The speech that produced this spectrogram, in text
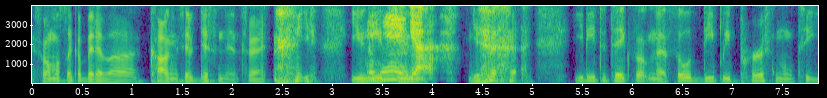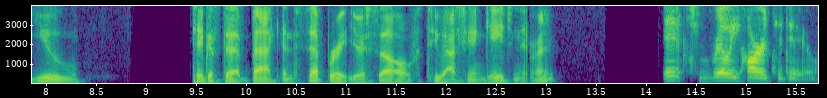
it's almost like a bit of a cognitive dissonance, right? you, you need mm-hmm, to yeah. yeah. You need to take something that's so deeply personal to you, take a step back and separate yourself to actually engage in it, right? It's really hard to do.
